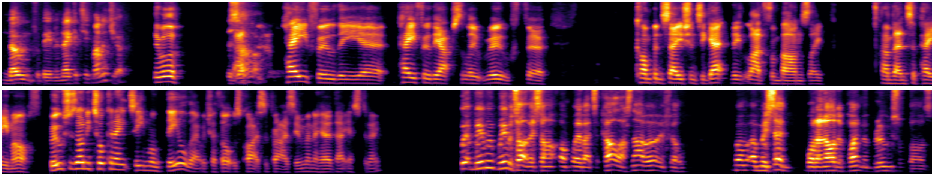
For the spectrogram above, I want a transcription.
known for being a negative manager. They will have Bizarre. pay through the uh, pay through the absolute roof for compensation to get the lad from Barnsley, and then to pay him off. Bruce has only took an 18 month deal there, which I thought was quite surprising when I heard that yesterday. we, we, were- we were talking this on, on way back to Carl last night, weren't we, Phil? Well, And we said what an odd appointment Bruce was.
